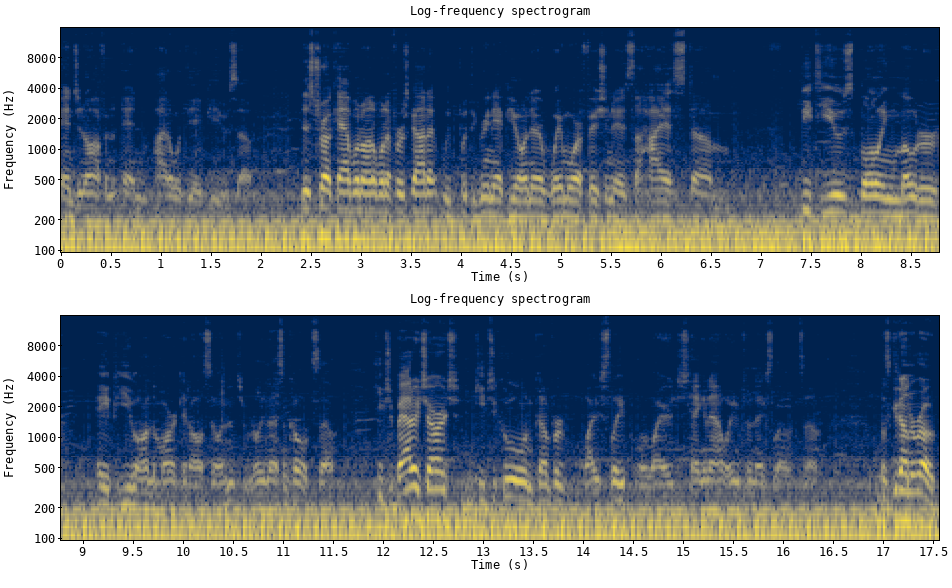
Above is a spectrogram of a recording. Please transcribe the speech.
engine off and, and, idle with the APU. So this truck had one on it when I first got it. We put the green APU on there, way more efficient. It's the highest um, BTUs blowing motor APU on the market also, and it's really nice and cold. So keeps your battery charged, keeps you cool and comfort while you sleep or while you're just hanging out waiting for the next load. So let's get on the road.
